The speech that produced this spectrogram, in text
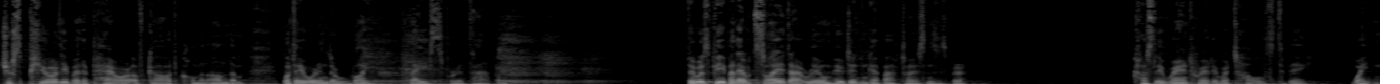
just purely by the power of God coming on them but they were in the right place for it to happen. There was people outside that room who didn't get baptized in the Spirit because they weren't where they were told to be, waiting.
